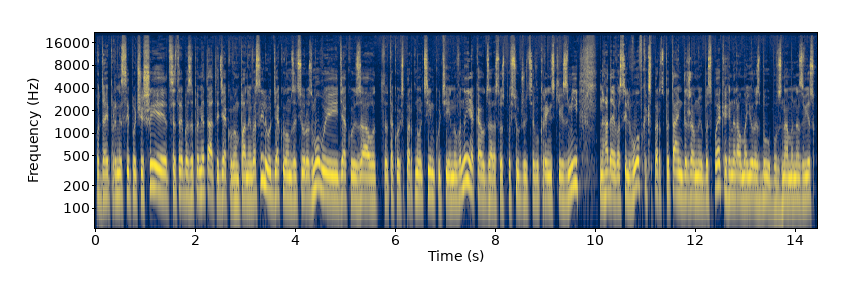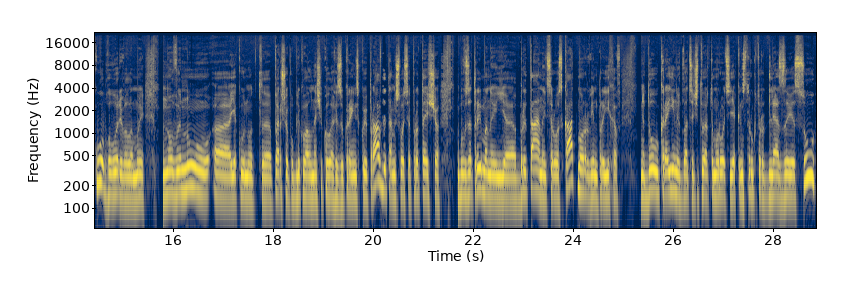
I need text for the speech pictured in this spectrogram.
Подай, принеси, почеши. Це треба запам'ятати. Дякую вам, пане Василю. Дякую вам за цю розмову і дякую за от таку експертну оцінку тієї новини, яка от зараз розповсюджується в українських змі. Нагадаю, Василь Вовк, експерт з питань державної безпеки, генерал-майор СБУ, був з нами на зв'язку. Обговорювали ми новину, е, яку ну, от е, першою опублікували наші колеги з української правди. Там йшлося про те, що був затриманий британець Рос Катмор. Він приїхав до України в 24-му році як інструктор для ЗСУ.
